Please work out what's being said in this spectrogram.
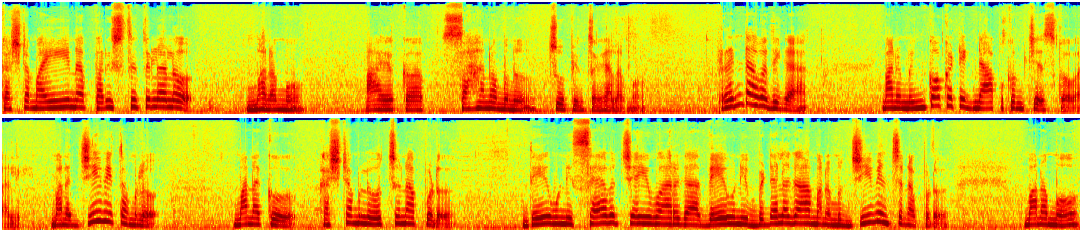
కష్టమైన పరిస్థితులలో మనము ఆ యొక్క సహనమును చూపించగలము. రెండవదిగా మనం ఇంకొకటి జ్ఞాపకం చేసుకోవాలి. మన జీవితంలో మనకు కష్టములు వచ్చినప్పుడు దేవుని సేవ చేయువారుగా దేవుని బిడ్డలుగా మనము జీవించినప్పుడు మనము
